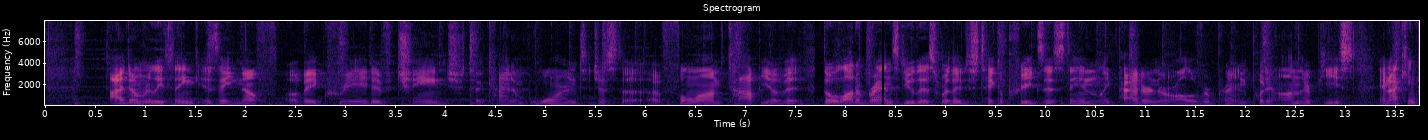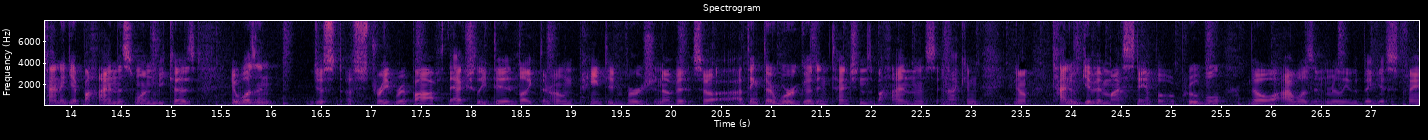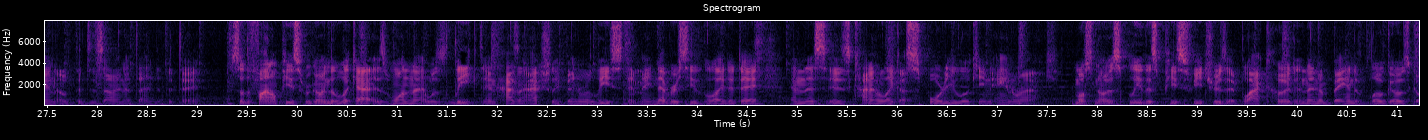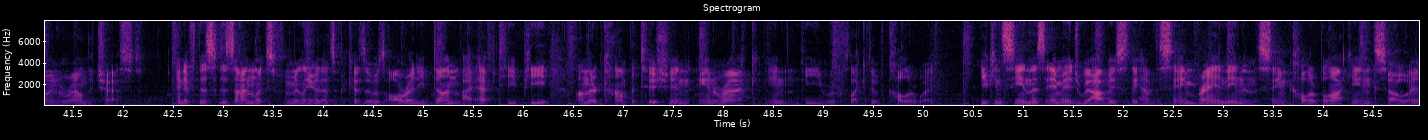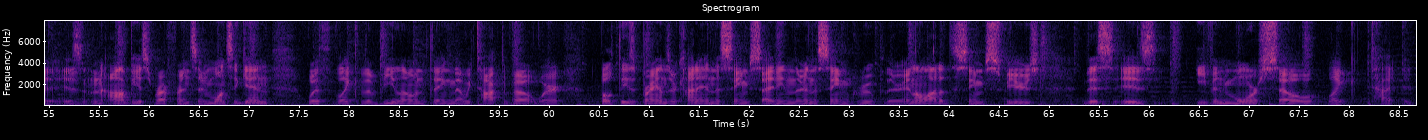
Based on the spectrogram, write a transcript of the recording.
I don't really think is enough of a creative change to kind of warrant just a, a full-on copy of it. Though a lot of brands do this where they just take a pre-existing like pattern or all over print and put it on their piece. And I can kind of get behind this one because it wasn't just a straight ripoff. They actually did like their own painted version of it. So I think there were good intentions behind this and I can, you know, kind of give it my stamp of approval, though I wasn't really the biggest fan of the design at the end of the day. So the final piece we're going to look at is one that was leaked and hasn't actually been released. It may never see the light of day, and this is kind of like a sporty looking anorak. Most noticeably, this piece features a black hood and then a band of logos going around the chest. And if this design looks familiar, that's because it was already done by FTP on their competition anorak in the reflective colorway. You can see in this image, we obviously have the same branding and the same color blocking, so it is an obvious reference. And once again, with like the Vlone thing that we talked about, where both these brands are kind of in the same setting, they're in the same group, they're in a lot of the same spheres. This is even more so like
